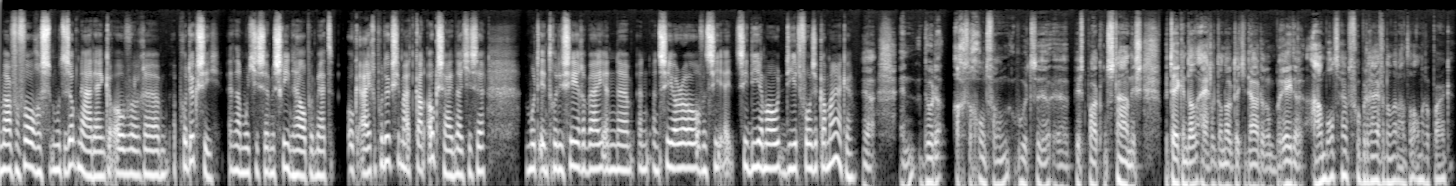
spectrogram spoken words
maar vervolgens moeten ze ook nadenken over productie. En dan moet je ze misschien helpen met ook eigen productie. Maar het kan ook zijn dat je ze moet introduceren bij een, eh, een, een CRO of een CDMO die het voor ze kan maken. Ja, en door de achtergrond van hoe het uh, Pistpark ontstaan is, betekent dat eigenlijk dan ook dat je daardoor een breder aanbod hebt voor bedrijven dan een aantal andere parken?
